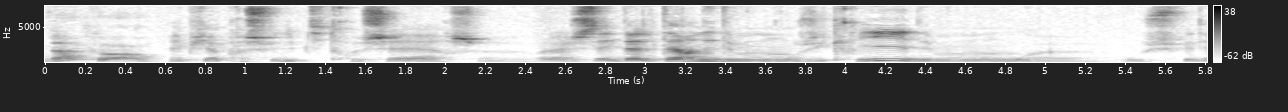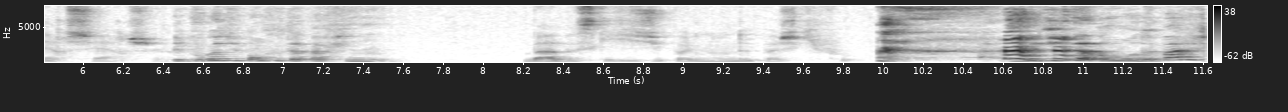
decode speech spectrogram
D'accord. Et puis après, je fais des petites recherches. euh, voilà, J'essaye d'alterner des moments où j'écris et des moments où, euh, où je fais des recherches. Et pourquoi tu penses que t'as pas fini? Bah, parce que j'ai pas le nombre de pages qu'il faut. Tu fixes un nombre de pages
